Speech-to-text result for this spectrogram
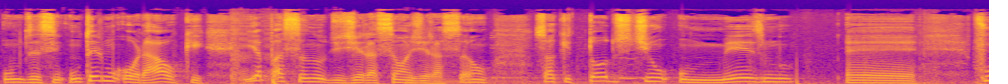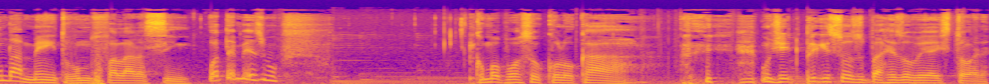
vamos dizer assim, um termo oral que ia passando de geração a geração, só que todos tinham o mesmo é, fundamento, vamos falar assim, ou até mesmo como eu posso colocar um jeito preguiçoso para resolver a história?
